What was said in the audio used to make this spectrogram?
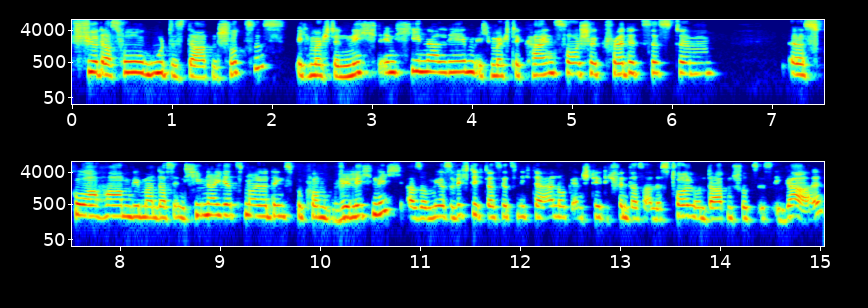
für das hohe Gut des Datenschutzes. Ich möchte nicht in China leben. Ich möchte kein Social Credit System äh, Score haben, wie man das in China jetzt neuerdings bekommt, will ich nicht. Also mir ist wichtig, dass jetzt nicht der Eindruck entsteht, ich finde das alles toll und Datenschutz ist egal.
